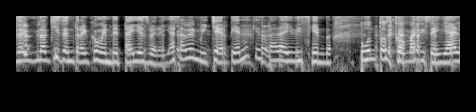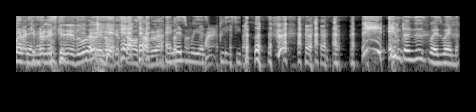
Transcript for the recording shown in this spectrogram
no, no quise entrar como en detalles, pero ya saben, mi Cher tiene que estar ahí diciendo puntos, comas y señales. Para que las no les quede duda de lo que estamos hablando. Él es muy explícito. Entonces, pues bueno,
